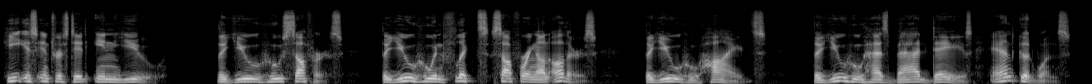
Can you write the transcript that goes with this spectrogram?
he is interested in you, the you who suffers, the you who inflicts suffering on others, the you who hides, the you who has bad days and good ones.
